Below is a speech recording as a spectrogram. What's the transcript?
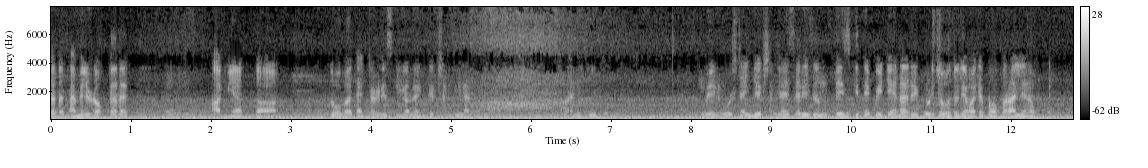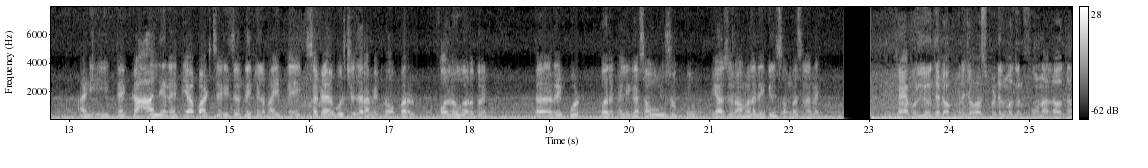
आमच्या आता फॅमिली डॉक्टर आहेत. आम्ही आता दोघं त्यांच्याकडेच निघालो इंजेक्शन घेण्यासाठी आणि मेन गोष्ट इंजेक्शन घ्यायचं रिझन तेच की ते पेटी येणार रिपोर्ट जे होते ते माझे प्रॉपर आले नव्हते. आणि ते का आले नाहीत या पार्टचे रिझन देखील माहीत नाही. सगळ्या गोष्टी जर आम्ही प्रॉपर फॉलो करतोय तर रिपोर्ट वर खाली कसा होऊ शकतो हे अजून आम्हाला देखील समजलं नाही. काय बोलले होते डॉक्टरच्या हॉस्पिटलमधून फोन आला होता.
